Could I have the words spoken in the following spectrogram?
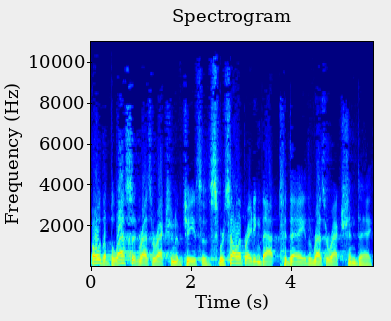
Oh, the blessed resurrection of Jesus. We're celebrating that today, the resurrection day.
